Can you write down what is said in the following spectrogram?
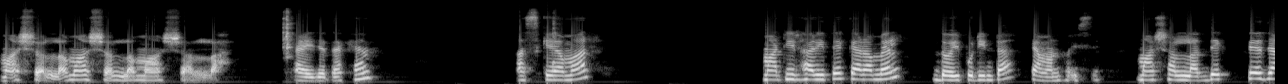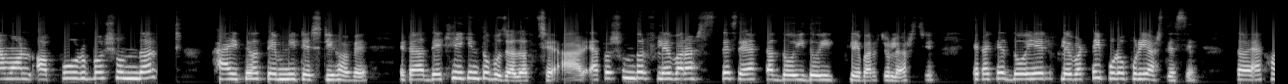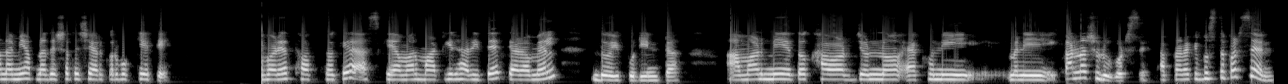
মাশাল্লাহ মাশাল্লাহ মাশাল্লাহ। এই যে দেখেন, আজকে আমার মাটির হাঁড়িতে ক্যারামেল দই পুডিংটা কেমন হয়েছে। মাশাল্লাহ, দেখতে যেমন অপূর্ব সুন্দর, খাইতেও তেমনি টেস্টি হবে। এটা দেখেই কিন্তু বোঝা যাচ্ছে। আর এত সুন্দর ফ্লেভার আসতেছে, একটা দই দই ফ্লেভার চলে আসছে। এটাকে দইয়ের ফ্লেভারটাই পুরোপুরি আসতেছে। তো এখন আমি আপনাদের সাথে শেয়ার করব কেটে। এবারে থকথকে আজকে আমার মাটির হাড়িতে ক্যারামেল দই পুডিংটা। আমার মেয়ে তো খাওয়ার জন্য এখনই মানে কান্না শুরু করছে। আপনারা কি বুঝতে পারছেন?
